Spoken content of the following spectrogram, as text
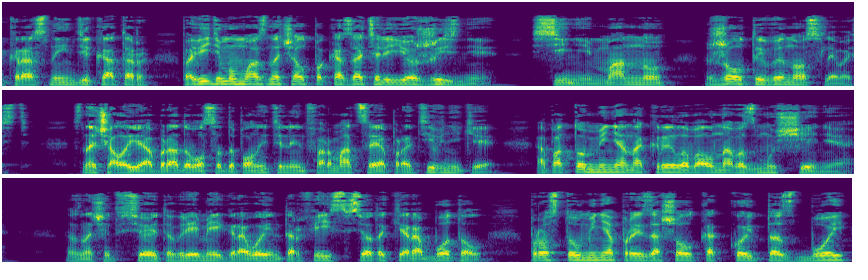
красный индикатор, по-видимому, означал показатель ее жизни, синий – манну, желтый – выносливость. Сначала я обрадовался дополнительной информацией о противнике, а потом меня накрыла волна возмущения. Значит, все это время игровой интерфейс все-таки работал, просто у меня произошел какой-то сбой,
